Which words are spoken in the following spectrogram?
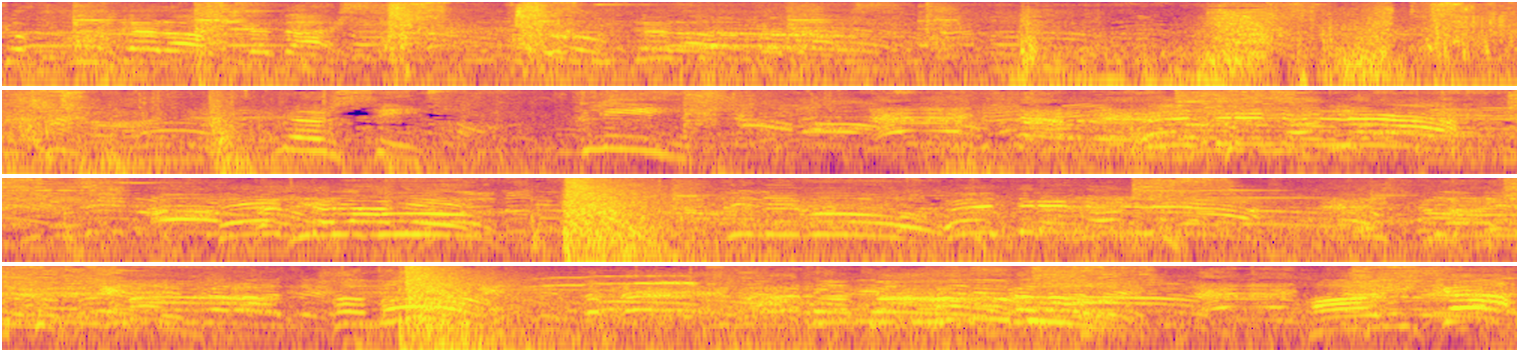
Çok güzel arkadaş. Çok güzel arkadaş. Mercy. Please. Evet tanrım. Öldürün onlara. Öldürün onlara. Dinleyin. Öldürün onlara. Tamam. Harika.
